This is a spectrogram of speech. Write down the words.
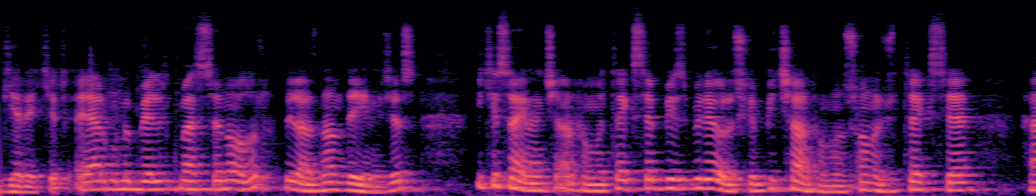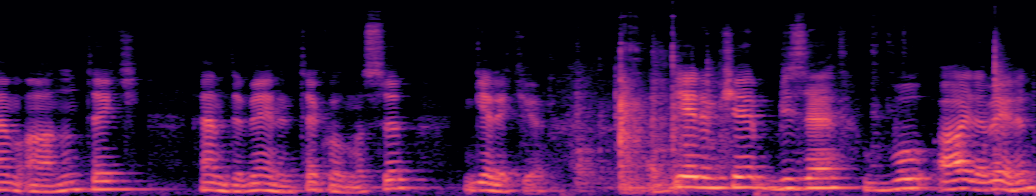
gerekir. Eğer bunu belirtmezse ne olur? Birazdan değineceğiz. İki sayının çarpımı tekse biz biliyoruz ki bir çarpımın sonucu tekse hem A'nın tek hem de B'nin tek olması gerekiyor. Diyelim ki bize bu A ile B'nin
